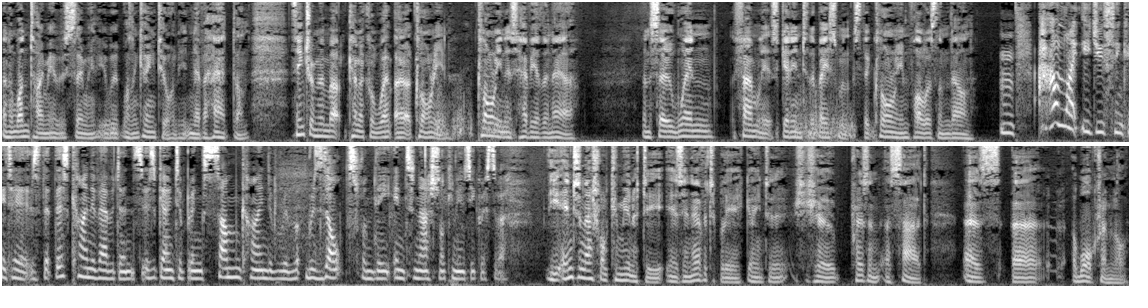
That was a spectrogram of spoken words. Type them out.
And at one time he was saying he wasn't going to, and he never had done. Thing to remember about chemical we- uh, chlorine. Chlorine is heavier than air. And so when families get into the basements, the chlorine follows them down. Mm. How likely do you think it is that this kind of evidence is going to bring some kind of re- results from the international community, Christopher? The international community is inevitably going to show President Assad as uh, a war criminal.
